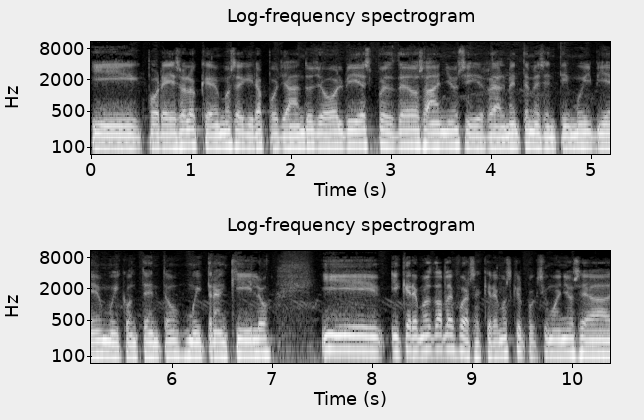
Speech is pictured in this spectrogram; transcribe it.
y por eso lo que debemos seguir apoyando. Yo volví después de dos años y realmente me sentí muy bien, muy contento, muy tranquilo. Y, y queremos darle fuerza, queremos que el próximo año sea,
